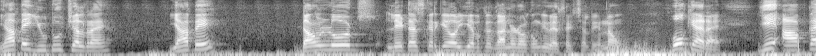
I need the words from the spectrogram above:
यहाँ पे यूट्यूब चल रहा है। यहाँ पे डाउनलोड्स लेटेस्ट करके और ये आपका गाना डॉट कॉम की वेबसाइट चल रही है। नाउ हो क्या रहा है? ये आपका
